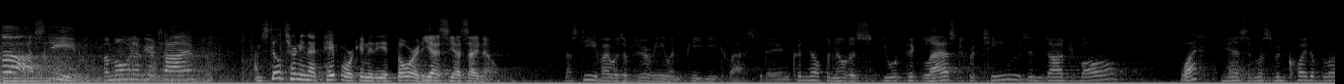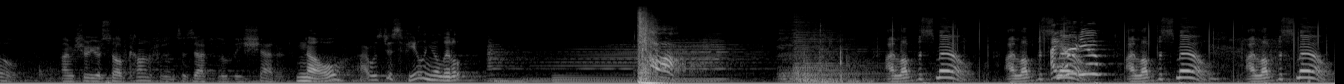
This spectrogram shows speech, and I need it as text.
Ah, Steve, a moment of your time? I'm still turning that paperwork into the authorities. Yes, yes, I know. Now, Steve, I was observing you in PE class today and couldn't help but notice you were picked last for teams in dodgeball. What? Yes, it must have been quite a blow. I'm sure your self confidence is absolutely shattered. No, I was just feeling a little. I love the smell. I love the smell. I heard you. I love the smell. I love the smell.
